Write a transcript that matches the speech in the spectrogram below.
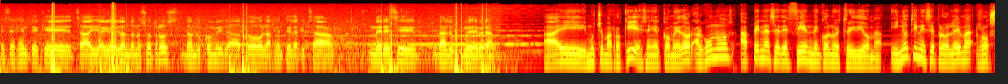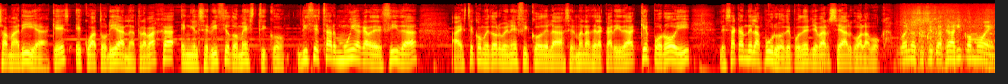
esa gente que está ahí ayudando a nosotros, dando comida a toda la gente la que está, merece darle comida, de verdad. Hay muchos marroquíes en el comedor, algunos apenas se defienden con nuestro idioma y no tiene ese problema Rosa María, que es ecuatoriana, trabaja en el servicio doméstico. Dice estar muy agradecida a este comedor benéfico de las Hermanas de la Caridad que por hoy le sacan del apuro de poder llevarse algo a la boca. Bueno, su situación aquí cómo es?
